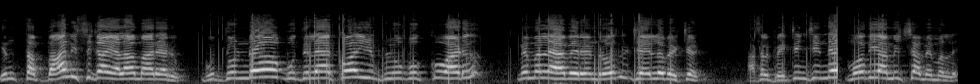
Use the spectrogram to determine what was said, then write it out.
ఇంత బానిసగా ఎలా మారారు? బుద్ధుండో బుద్ధి లేకో ఈ బ్లూ బుక్ వాడు మిమ్మల్ని యాభై రెండు రోజులు జైల్లో పెట్టాడు. అసలు పెట్టించిందే మోదీ అమిత్ షా మిమ్మల్ని.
